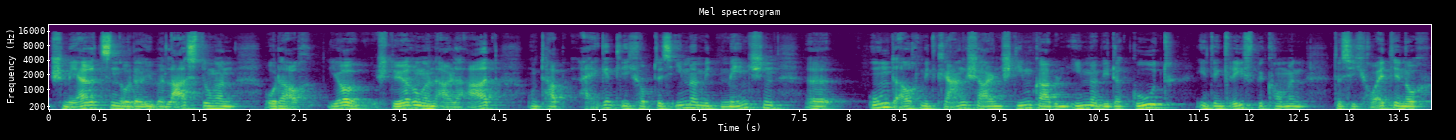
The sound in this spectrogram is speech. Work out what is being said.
Schmerzen oder Überlastungen oder auch ja, Störungen aller Art und habe eigentlich, habe das immer mit Menschen äh, und auch mit Klangschalen, Stimmgabeln immer wieder gut in den Griff bekommen, dass ich heute noch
